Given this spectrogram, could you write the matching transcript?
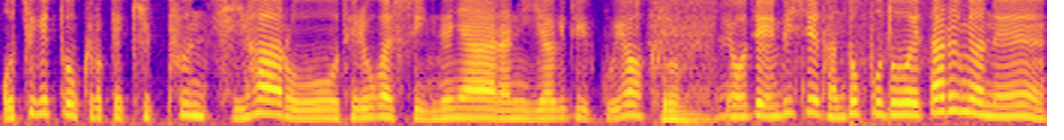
어떻게 또 그렇게 깊은 지하로 데려갈 수 있느냐라는 이야기도 있고요. 그러네. 어제 MBC의 단독 보도에 따르면은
